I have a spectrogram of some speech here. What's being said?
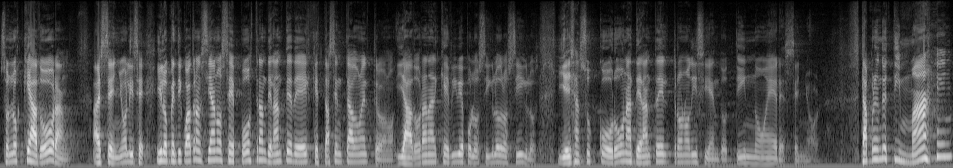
son los que adoran al Señor. Dice, y los 24 ancianos se postran delante de Él que está sentado en el trono y adoran al que vive por los siglos de los siglos y echan sus coronas delante del trono diciendo, digno eres Señor. Está poniendo esta imagen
